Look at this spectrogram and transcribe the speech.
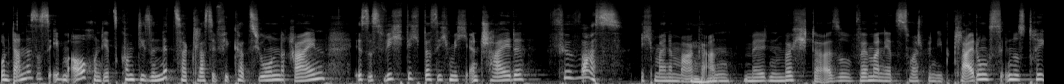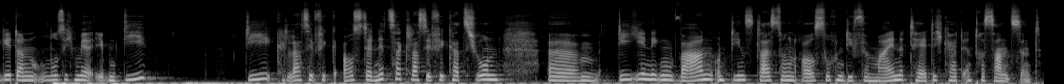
Und dann ist es eben auch, und jetzt kommt diese Nizza-Klassifikation rein, ist es wichtig, dass ich mich entscheide, für was ich meine Marke mhm. anmelden möchte. Also wenn man jetzt zum Beispiel in die Bekleidungsindustrie geht, dann muss ich mir eben die die Klassifik aus der Nizza-Klassifikation ähm, diejenigen Waren und Dienstleistungen raussuchen, die für meine Tätigkeit interessant sind.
